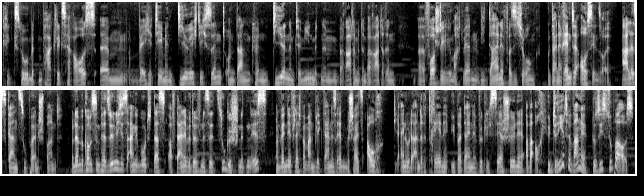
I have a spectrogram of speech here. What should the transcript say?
kriegst du mit ein paar Klicks heraus, ähm, welche Themen dir wichtig sind und dann können dir in einem Termin mit einem Berater, mit einer Beraterin äh, Vorschläge gemacht werden, wie deine Versicherung und deine Rente aussehen soll. Alles ganz super entspannt. Und dann bekommst du ein persönliches Angebot, das auf deine Bedürfnisse zugeschnitten ist. Und wenn dir vielleicht beim Anblick deines Rentenbescheids auch die ein oder andere Träne über deine wirklich sehr schöne, aber auch hydrierte Wange, du siehst super aus.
